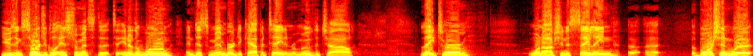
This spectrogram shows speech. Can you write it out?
using surgical instruments to, to enter the womb and dismember, decapitate, and remove the child. Late term, one option is saline uh, uh, abortion, where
